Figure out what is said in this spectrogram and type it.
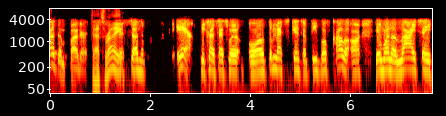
southern border. That's right. The southern, yeah, because that's where all the Mexicans and people of color are. They want to lie saying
